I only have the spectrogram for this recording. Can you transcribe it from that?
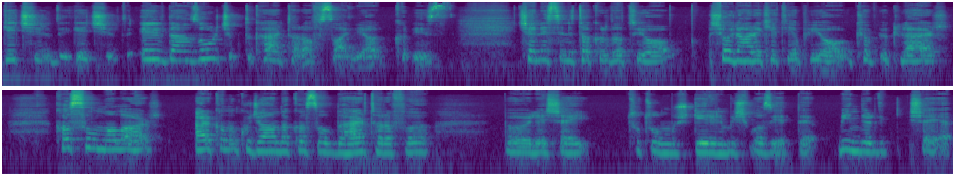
geçirdi, geçirdi. Evden zor çıktık her taraf salya, kriz. Çenesini takırdatıyor. Şöyle hareket yapıyor. Köpükler, kasılmalar. Erkan'ın kucağında kasıldı her tarafı. Böyle şey tutulmuş, gerilmiş vaziyette. Bindirdik şeye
